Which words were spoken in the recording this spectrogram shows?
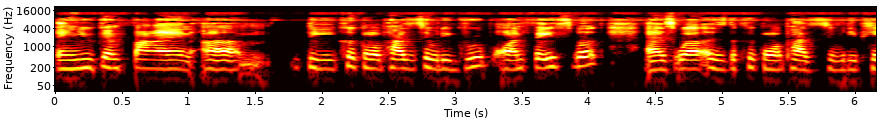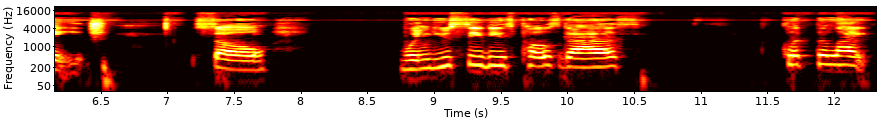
And you can find um, the Cooking with Positivity group on Facebook as well as the Cooking with Positivity page. So when you see these posts, guys, click the like.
